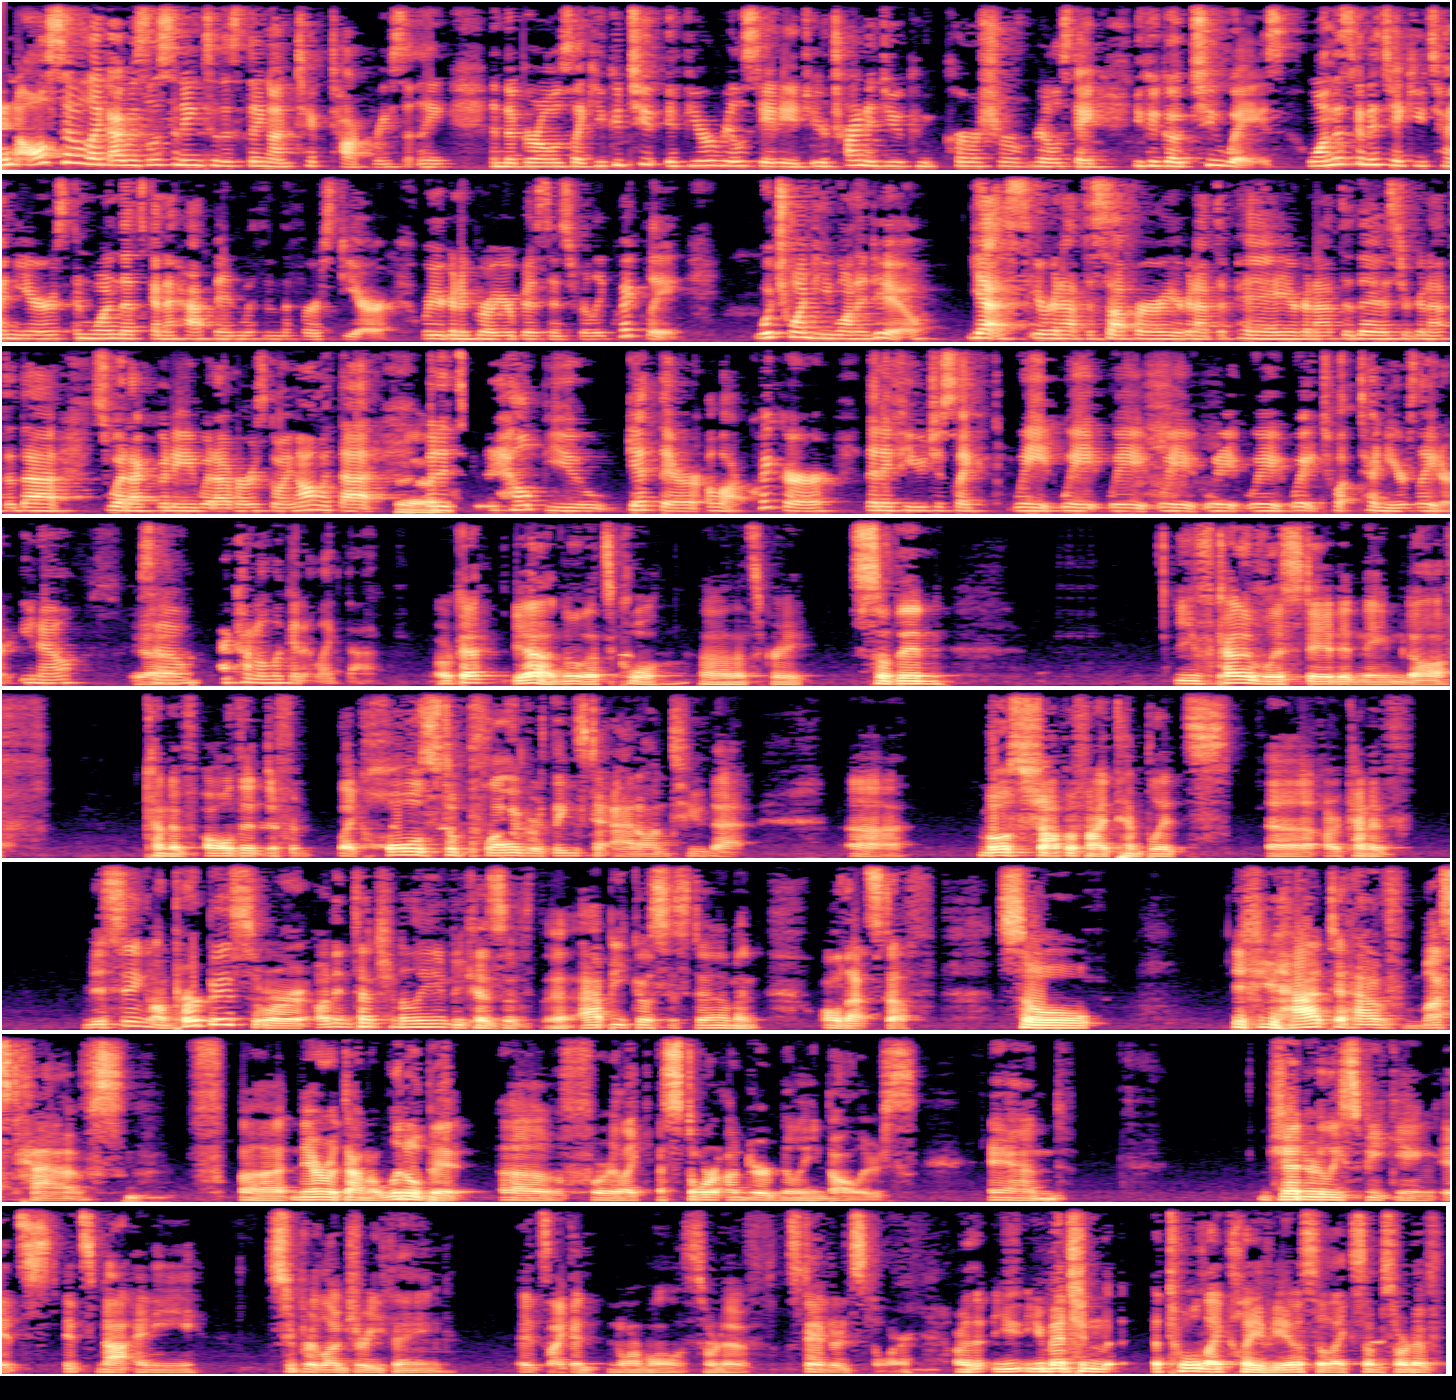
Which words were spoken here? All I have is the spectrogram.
and also, like I was listening to this thing on TikTok recently, and the girl was like, "You could, if you're a real estate agent, you're trying to do commercial real estate, you could go two ways. One that's going to take you ten years, and one that's going to happen within the first year, where you're going to grow your business really quickly. Which one do you want to do?" Yes, you're going to have to suffer, you're going to have to pay, you're going to have to this, you're going to have to that, sweat equity, whatever is going on with that. Yeah. But it's going to help you get there a lot quicker than if you just like wait, wait, wait, wait, wait, wait, wait, tw- 10 years later, you know? Yeah. So I kind of look at it like that. Okay. Yeah, no, that's cool. Uh, that's great. So then you've kind of listed and named off kind of all the different like holes to plug or things to add on to that uh, most Shopify templates uh, are kind of missing on purpose or unintentionally because of the app ecosystem and all that stuff. So, if you had to have must-haves, uh, narrow it down a little bit uh, for like a store under a million dollars, and generally speaking, it's it's not any super luxury thing it's like a normal sort of standard store. Or the, you, you mentioned a tool like Klaviyo, so like some sort of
